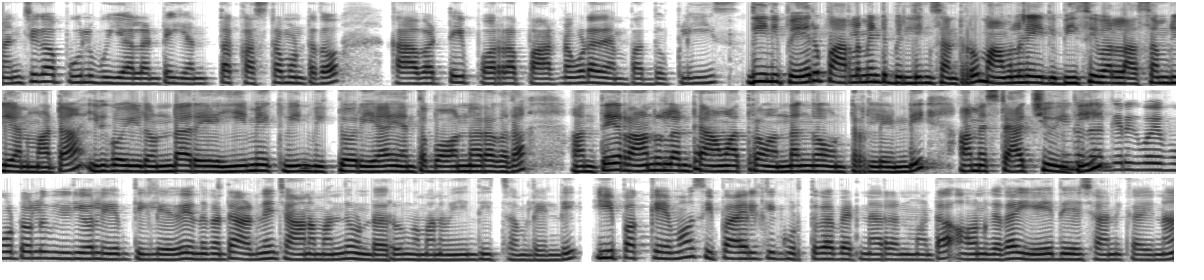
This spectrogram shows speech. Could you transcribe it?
మంచిగా పూలు పూయాలంటే ఎంత కష్టం ఉంటుందో కాబట్టి పొర్ర పాటన కూడా తెంపద్దు ప్లీజ్ దీని పేరు పార్లమెంట్ బిల్డింగ్స్ అంటారు. మామూలుగా ఇది బీసీ వాళ్ళ అసెంబ్లీ అనమాట ఇదిగో ఈడ ఉండారే ఈమె క్వీన్ విక్టోరియా ఎంత బాగున్నారో కదా. అంతే రాణులంటే ఆ మాత్రం అందంగా ఉంటారులేండి. ఆమె స్టాచ్యూ ఇది. దగ్గరికి పోయి ఫోటోలు వీడియోలు ఏం తీయలేదు. ఎందుకంటే ఆడనే చాలా మంది ఉండరు. ఇంకా మనం ఏం తీర్చాంలేండి ఈ పక్క ఏమో సిపాయిలకి గుర్తుగా పెట్టినారనమాట అవును కదా ఏ దేశానికైనా.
